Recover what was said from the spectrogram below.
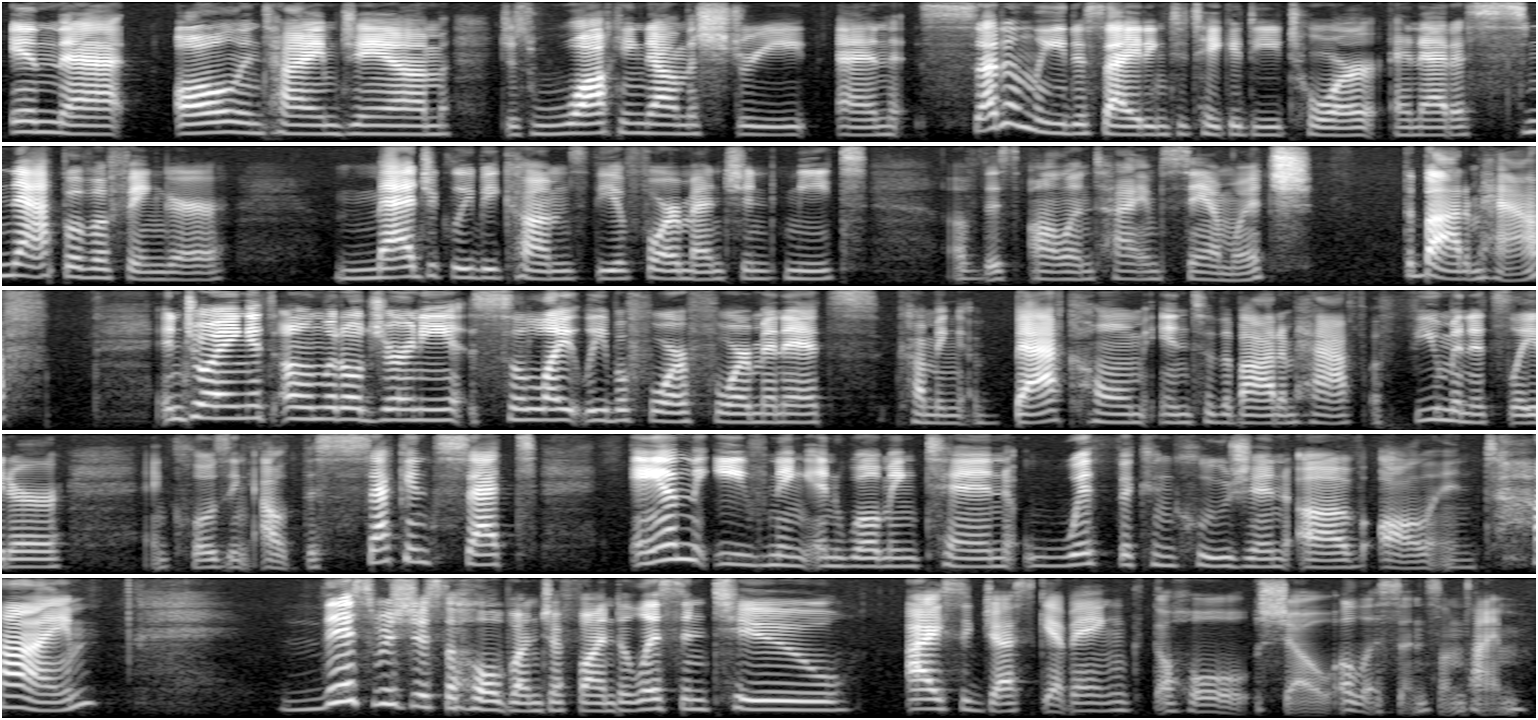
in that all in time jam, just walking down the street and suddenly deciding to take a detour and at a snap of a finger magically becomes the aforementioned meat of this all in time sandwich, the bottom half. Enjoying its own little journey slightly before four minutes, coming back home into the bottom half a few minutes later, and closing out the second set and the evening in Wilmington with the conclusion of All in Time. This was just a whole bunch of fun to listen to. I suggest giving the whole show a listen sometime.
